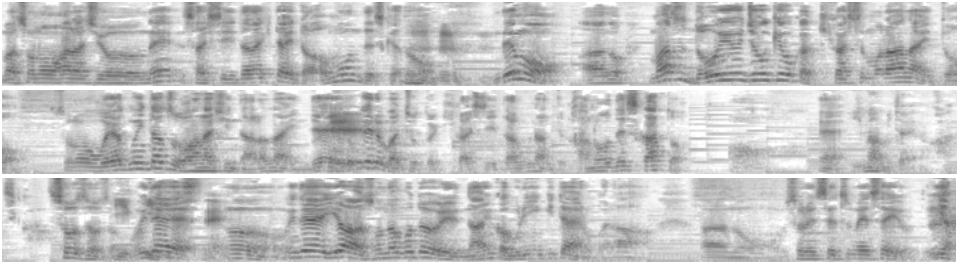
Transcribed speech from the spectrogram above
まあそのお話をね、させていただきたいとは思うんですけど、でも、あの、まずどういう状況か聞かせてもらわないと、そのお役に立つお話にならないんで、ええよければちょっと聞かせていただくなんて可能ですかと。ええ今みたいな感じか。そうそうそう。いいでいいですねうん。で、いや、そんなことより何か売りに来たんやろから、あの、それ説明せよって。いや、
